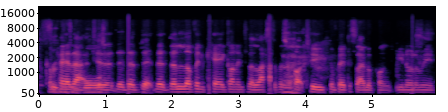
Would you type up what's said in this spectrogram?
Compare that to the the, the, the, the love and care gone into the Last of Us Part Two compared to Cyberpunk. You know what I mean?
